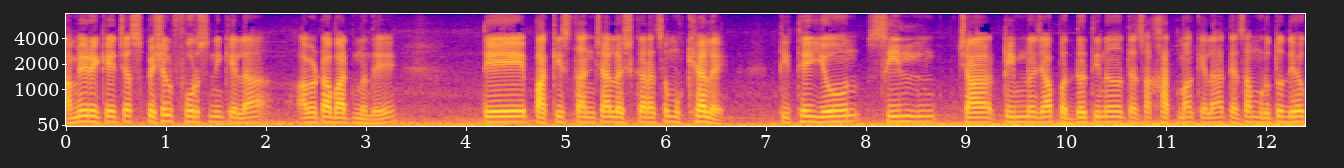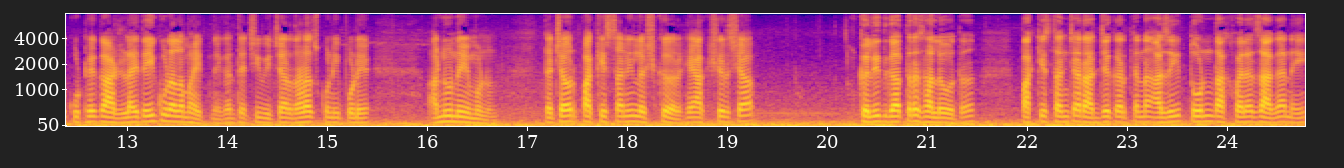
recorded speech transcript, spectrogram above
अमेरिकेच्या स्पेशल फोर्सनी केला अबटाबादमध्ये ते पाकिस्तानच्या लष्कराचं मुख्यालय. तिथे येऊन सीलच्या टीमनं ज्या पद्धतीनं त्याचा खात्मा केला त्याचा मृतदेह कुठे गाडलाय तेही कुणाला माहीत नाही कारण त्याची विचारधाराच कोणी पुढे आणू नये म्हणून. त्याच्यावर पाकिस्तानी लष्कर हे अक्षरशः कलितगात्र झालं होतं. पाकिस्तानच्या राज्यकर्त्यांना आजही तोंड दाखवायला जागा नाही.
